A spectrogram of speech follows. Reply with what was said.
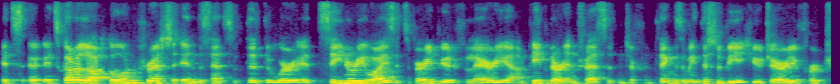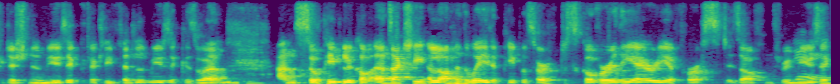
it's it's got a lot going for it in the sense of the, the where it's scenery wise, it's a very beautiful area, and people are interested in different things. I mean, this would be a huge area for traditional music, particularly fiddle music as well, mm-hmm. and so people who come, that's actually a lot of the way that people sort of discover the area first is often through yeah. music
